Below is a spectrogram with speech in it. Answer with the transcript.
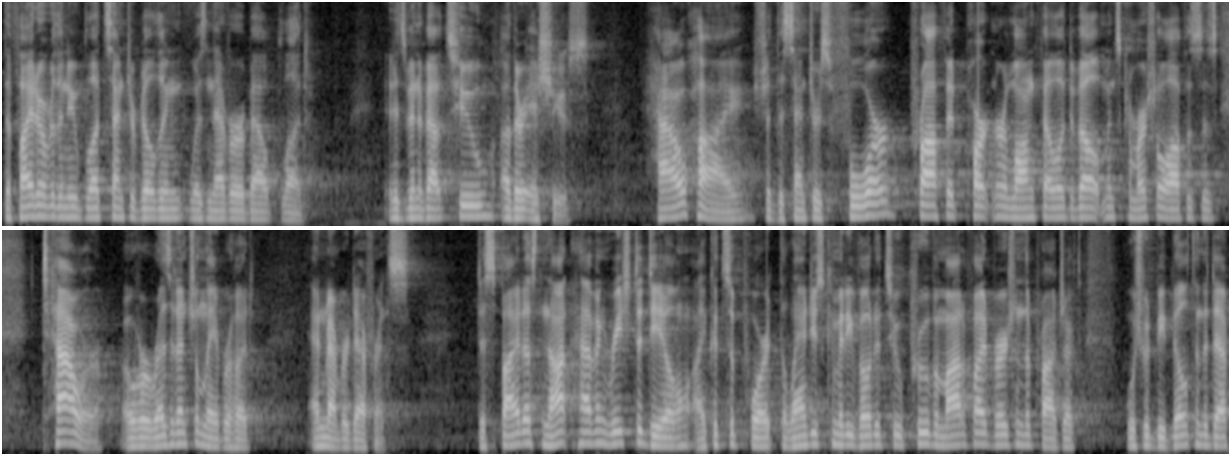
The fight over the new blood center building was never about blood. It has been about two other issues. How high should the center's for-profit partner Longfellow Development's commercial offices tower over residential neighborhood and member deference? Despite us not having reached a deal I could support, the Land Use Committee voted to approve a modified version of the project, which would be built in the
